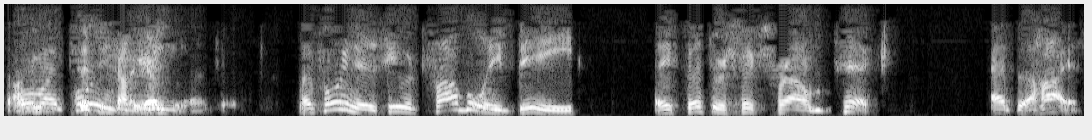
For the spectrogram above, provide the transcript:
So, well, I mean, my point is, my point is he would probably be a fifth or sixth round pick at the highest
